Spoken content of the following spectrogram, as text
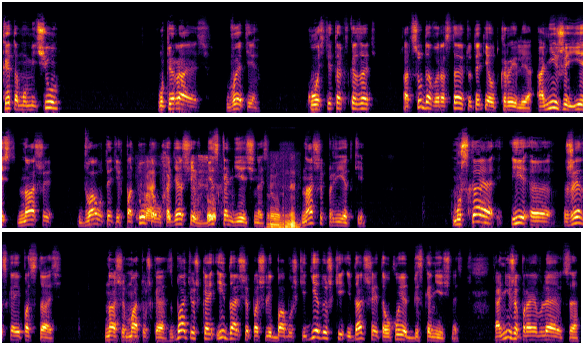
к этому мечу, упираясь в эти кости, так сказать, отсюда вырастают вот эти вот крылья. Они же есть наши два вот этих потока, уходящие в бесконечность. Наши предки. Мужская и э, женская ипостась. Наша матушка с батюшкой, и дальше пошли бабушки, дедушки, и дальше это уходит в бесконечность. Они же проявляются,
